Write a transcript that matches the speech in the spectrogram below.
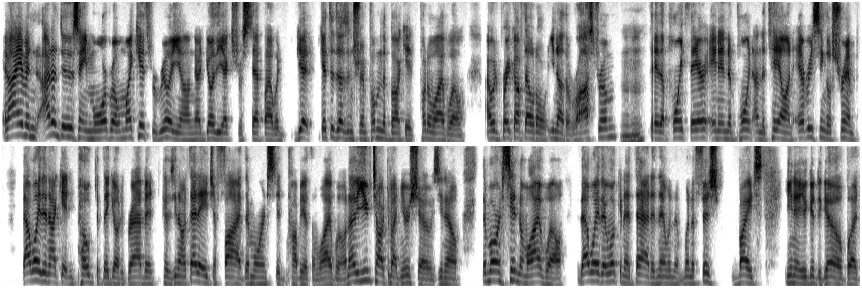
And I even I don't do this anymore, but when my kids were really young, I'd go the extra step. I would get get the dozen shrimp, put them in the bucket, put a live well. I would break off that little, you know, the rostrum, Mm-hmm. the point there, and then the point on the tail on every single shrimp. That way, they're not getting poked if they go to grab it. Because you know, at that age of five, they're more interested probably at the live well. Now you've talked about in your shows, you know, they're more interested in the live well. That way, they're looking at that, and then when the, when a fish bites, you know, you're good to go. But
